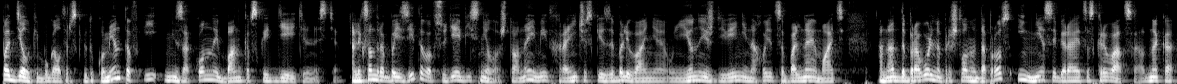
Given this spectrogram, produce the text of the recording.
подделке бухгалтерских документов и незаконной банковской деятельности. Александра Байзитова в суде объяснила, что она имеет хронические заболевания, у нее на иждивении находится больная мать, она добровольно пришла на допрос и не собирается скрываться, однако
